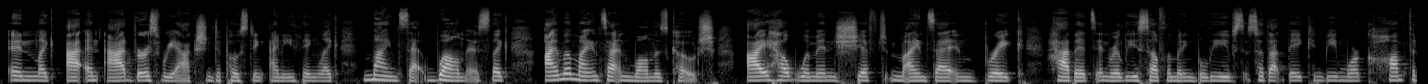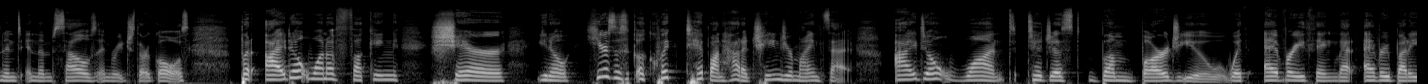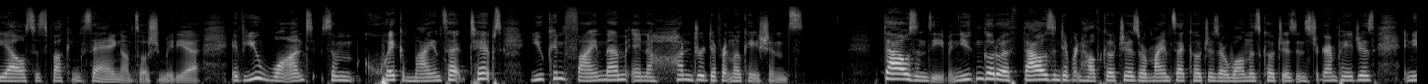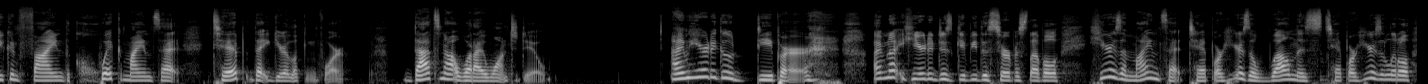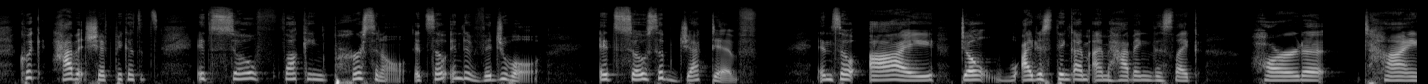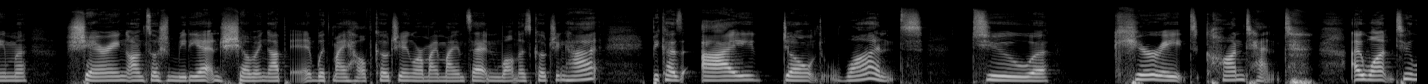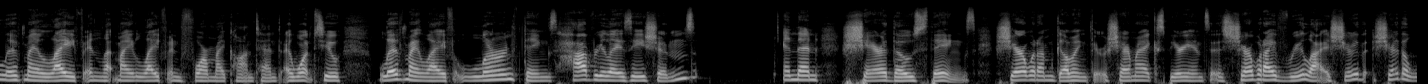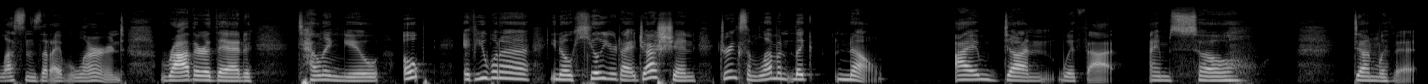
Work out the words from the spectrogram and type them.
and like an adverse reaction to posting anything like mindset, wellness. Like I'm a mindset and wellness coach. I help women shift mindset and break habits and release self-limiting beliefs so that they can be more confident in themselves and reach their goals. But I don't want to fucking share, you know, here's a, a quick tip on how to change your mindset. I don't want to just bombard you with everything that everybody else is fucking saying on social media. If you want some quick mindset tips, you can find them in a hundred different locations thousands even. You can go to a thousand different health coaches or mindset coaches or wellness coaches Instagram pages and you can find the quick mindset tip that you're looking for. That's not what I want to do. I'm here to go deeper. I'm not here to just give you the surface level. Here's a mindset tip or here's a wellness tip or here's a little quick habit shift because it's it's so fucking personal. It's so individual. It's so subjective. And so I don't I just think I'm I'm having this like hard time sharing on social media and showing up eh, with my health coaching or my mindset and wellness coaching hat because I don't want to curate content. I want to live my life and let my life inform my content. I want to live my life, learn things, have realizations, and then share those things. Share what I'm going through, share my experiences, share what I've realized, share the, share the lessons that I've learned rather than telling you, "Oh, if you want to, you know, heal your digestion, drink some lemon." Like, no. I'm done with that. I'm so done with it.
